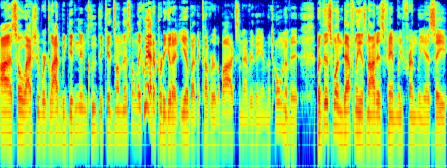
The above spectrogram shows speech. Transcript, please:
Uh, so actually, we're glad we didn't include the kids on this one. Like we had a pretty good idea by the cover of the box and everything and the tone of it, but this one definitely is not as family friendly as say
